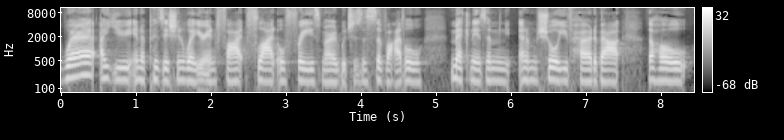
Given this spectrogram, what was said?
where are you in a position where you're in fight, flight, or freeze mode, which is a survival mechanism? And I'm sure you've heard about the whole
